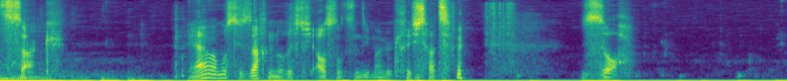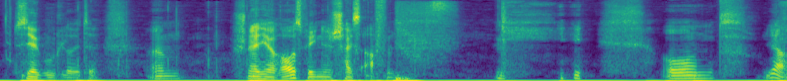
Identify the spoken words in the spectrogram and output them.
Zack. Ja, man muss die Sachen nur richtig ausnutzen, die man gekriegt hat. so. Sehr gut, Leute. Ähm, schnell hier raus, wegen den scheiß Affen. Und ja,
